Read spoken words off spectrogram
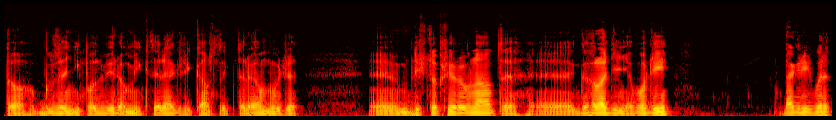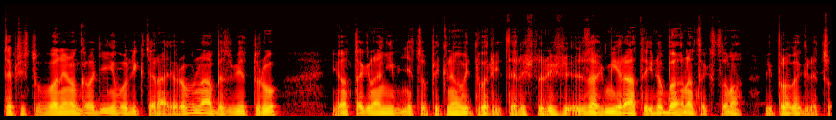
to buzení podvědomí, které, jak říkám, z kterého může, e, když to přirovnáte e, k hladině vody, tak když budete přistupovat jenom k hladině vody, která je rovná, bez větru, jo, tak na ní něco pěkného vytvoříte. Když to, když zažmíráte i do bahna, tak to má vyplave kde co.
